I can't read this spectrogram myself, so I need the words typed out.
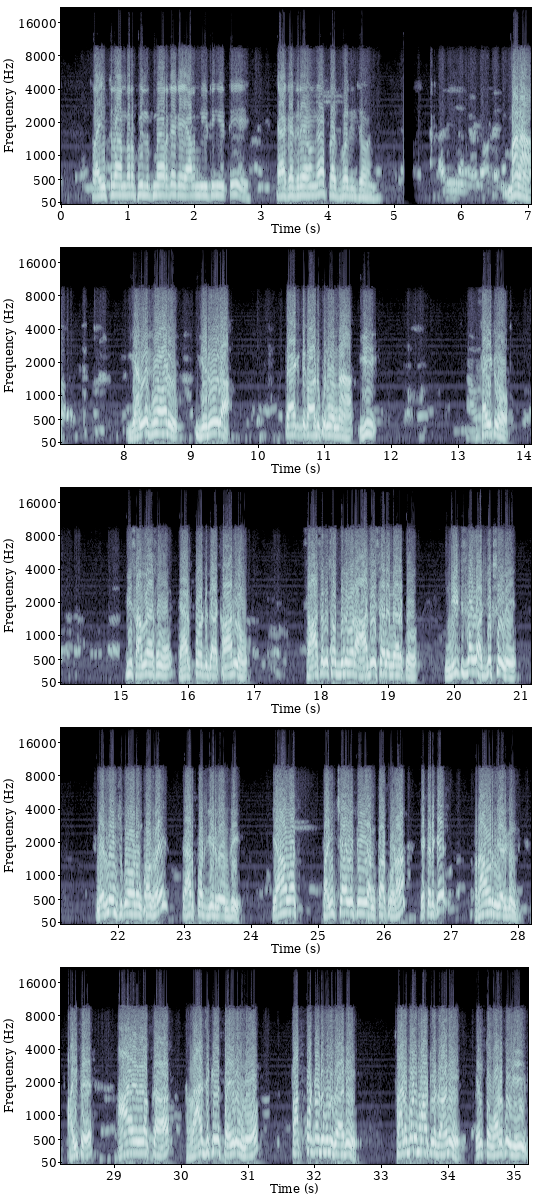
రైతులందరూ పిలుపు మేరకు ఇవాళ మీటింగ్ పెట్టి ఏకగ్రీవంగా ప్రతిపాదించామండి. మన ఎల్లపోరు ఎరువుల ప్యాకెట్ ఆడుకుని ఉన్న ఈ సైట్లో ఈ సమావేశం ఏర్పాటు గల కారణం శాసనసభ్యుల వారి ఆదేశాల మేరకు నీటి సంఘ అధ్యక్షుల్ని నిర్ణయించుకోవడం కోసమే ఏర్పాటు చేయడమైంది యావత్ పంచాయతీ అంతా కూడా ఇక్కడికి రావడం జరిగింది. అయితే ఆయన యొక్క రాజకీయ పయనంలో తప్పటడుగులు కానీ తడబడి మాటలు కానీ ఇంతవరకు ఏ-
